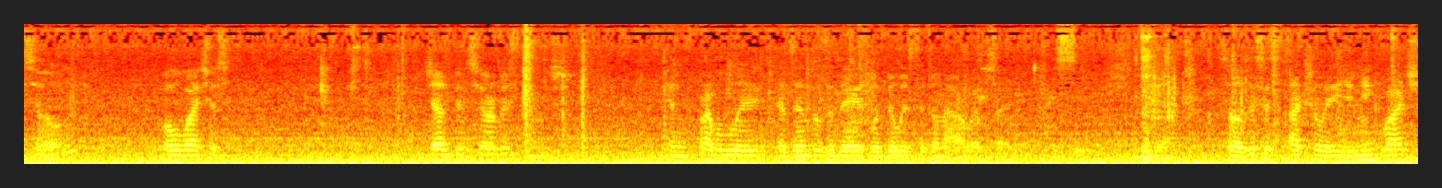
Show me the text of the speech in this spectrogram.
So all watches just been serviced and, and probably at the end of the day it would be listed on our website. I see. Yeah. So this is actually a unique watch.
